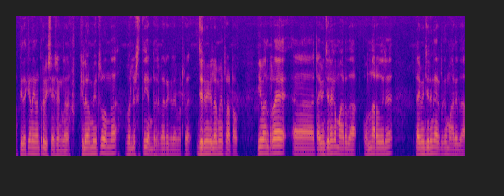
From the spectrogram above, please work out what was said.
അപ്പോൾ ഇതൊക്കെയാണ് ഇവന്റെ വിശേഷങ്ങൾ. കിലോമീറ്റർ വന്ന ഒരു ലക്ഷത്തി എൺപത്തിരണ്ടായിരം കിലോമീറ്റർ ജനുവൻ കിലോമീറ്റർ ആട്ടോ. ഈ വൺറെ ടൈം എഞ്ചിനൊക്കെ മാറിയതാ. ഒന്നറുപതിൽ ടൈം എഞ്ചിനും കാര്യങ്ങളൊക്കെ മാറിയതാ.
